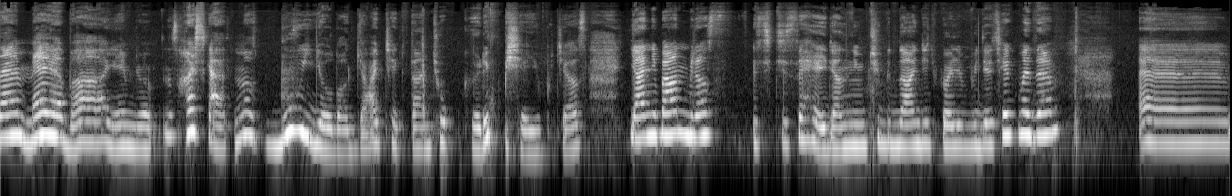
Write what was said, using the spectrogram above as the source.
Herkese merhaba. Videomuza hoş geldiniz. Bu videoda gerçekten çok garip bir şey yapacağız. Yani ben biraz açıkçası heyecanlıyım çünkü daha önce hiç böyle bir video çekmedim. Ee,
